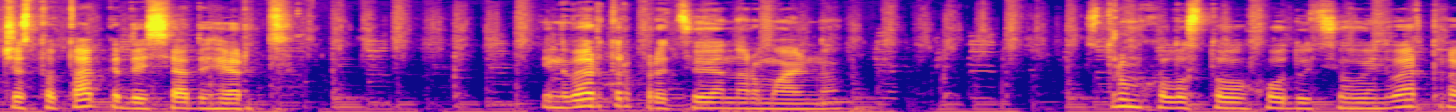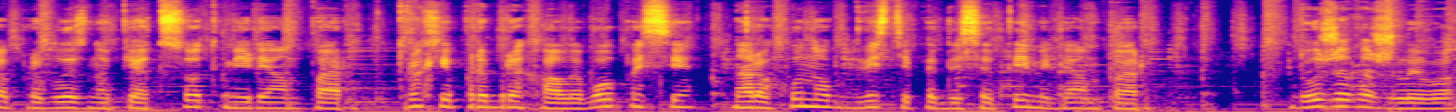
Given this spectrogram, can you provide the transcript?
Частота 50 Гц. Інвертор працює нормально. Струм холостого ходу цього інвертора приблизно 500 мА. Трохи прибрехали в описі на рахунок 250 мА. Дуже важливо,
